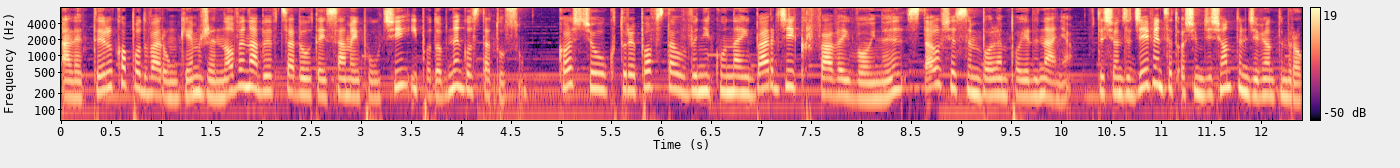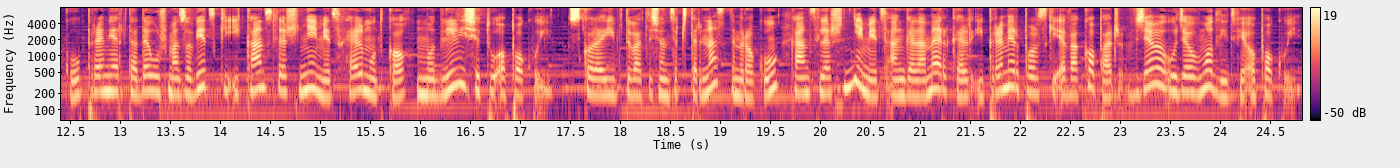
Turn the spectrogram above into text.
ale tylko pod warunkiem, że nowy nabywca był tej samej płci i podobnego statusu. Kościół, który powstał w wyniku najbardziej krwawej wojny, stał się symbolem pojednania. W 1989 roku premier Tadeusz Mazowiecki i kanclerz Niemiec Helmut Koch modlili się tu o pokój. Z kolei w 2014 roku kanclerz Niemiec Angela Merkel i premier Polski Ewa Kopacz wzięły udział w modlitwie o pokój.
